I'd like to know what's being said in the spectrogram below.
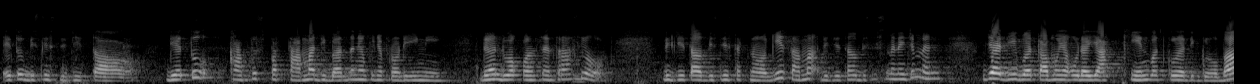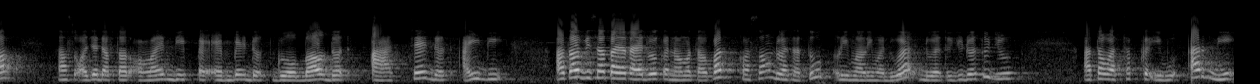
yaitu bisnis digital. Dia tuh kampus pertama di Banten yang punya prodi ini dengan dua konsentrasi loh. Digital Business Teknologi sama Digital Business Management. Jadi buat kamu yang udah yakin buat kuliah di global, langsung aja daftar online di pmb.global.ac.id atau bisa tanya-tanya dulu ke nomor telepon 021 552 2727 atau WhatsApp ke Ibu Arni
